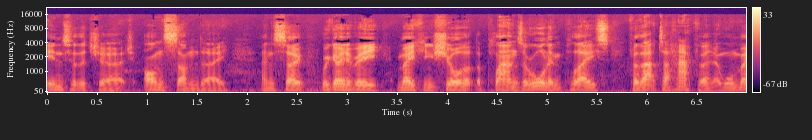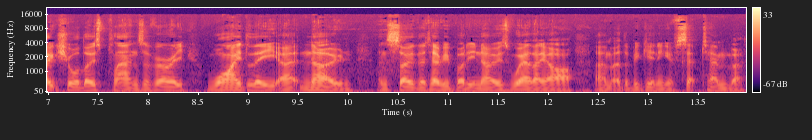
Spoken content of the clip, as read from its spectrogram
into the church on Sunday. And so we're going to be making sure that the plans are all in place for that to happen, and we'll make sure those plans are very widely uh, known and so that everybody knows where they are um, at the beginning of September.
